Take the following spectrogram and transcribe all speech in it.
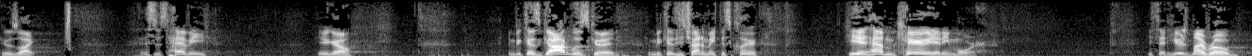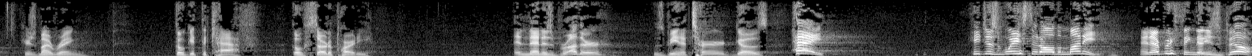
He was like this is heavy. Here you go. And because god was good and because he's trying to make this clear he didn't have him carried anymore. He said, Here's my robe, here's my ring. Go get the calf, go start a party. And then his brother, who's being a turd, goes, Hey, he just wasted all the money and everything that he's built.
